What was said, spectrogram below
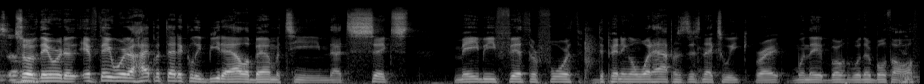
so. So if they were to if they were to hypothetically beat an Alabama team that's sixth, maybe fifth or fourth, depending on what happens this next week, right? When they both when they're both off,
